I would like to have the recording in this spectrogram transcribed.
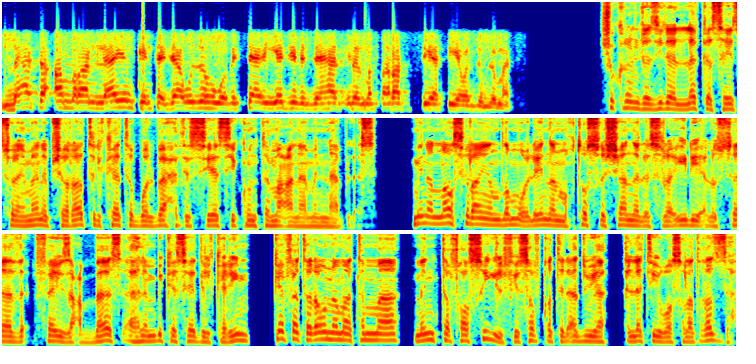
بات امرا لا يمكن تجاوزه وبالتالي يجب الذهاب إلى المسارات السياسية والدبلوماسية. شكرا جزيلا لك سيد سليمان بشارات الكاتب والباحث السياسي كنت معنا من نابلس. من الناصرة ينضم إلينا المختص الشأن الإسرائيلي الأستاذ فايز عباس أهلا بك سيد الكريم كيف ترون ما تم من تفاصيل في صفقة الأدوية التي وصلت غزة؟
